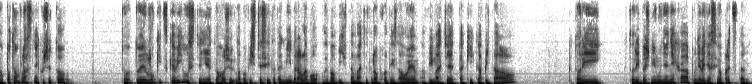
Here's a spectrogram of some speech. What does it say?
to potom vlastne akože to to, to je logické vyústenie toho, že, lebo vy ste si to tak vybral, lebo, lebo vy tam máte ten obchodný záujem a vy máte taký kapitál, ktorý, ktorý bežní ľudia nechápu, nevedia si ho predstaviť.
